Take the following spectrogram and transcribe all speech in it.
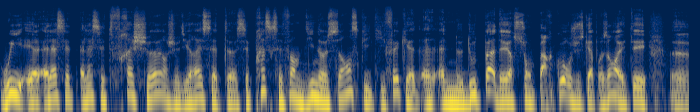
Oui, et elle, a cette, elle a cette fraîcheur, je dirais, cette, euh, c'est presque cette forme d'innocence qui, qui fait qu'elle elle, elle ne doute pas. D'ailleurs, son parcours jusqu'à présent a été euh,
